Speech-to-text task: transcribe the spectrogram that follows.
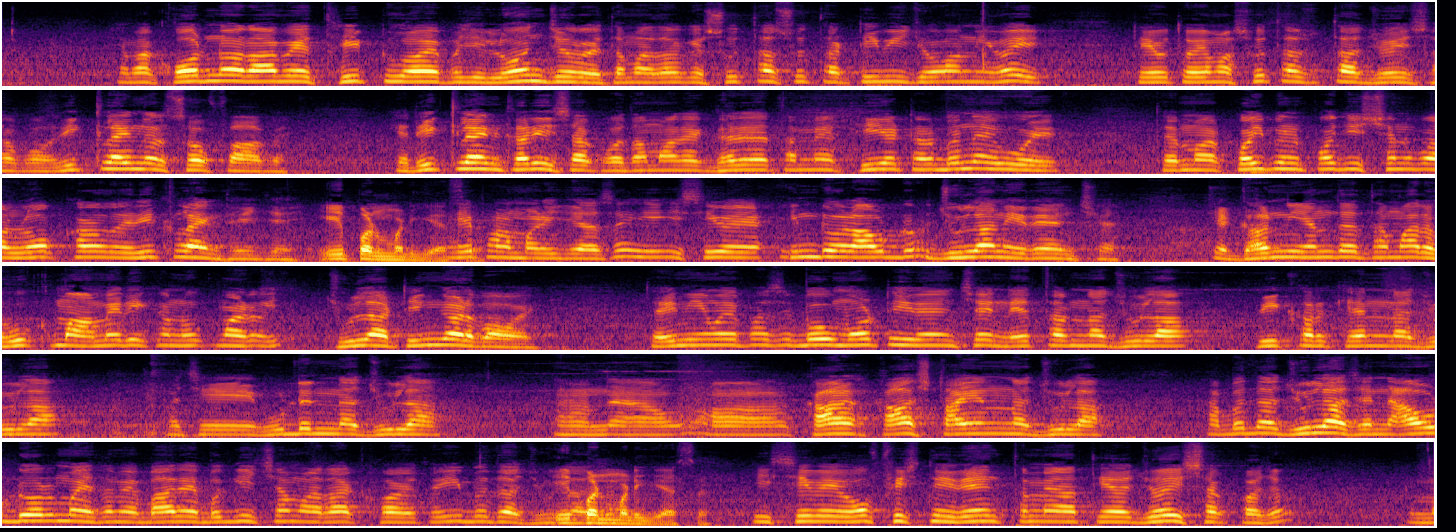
એમાં કોર્નર આવે થ્રી ટુ આવે પછી લોન્જર હોય. તમારે ધારો કે સૂતા સૂતા ટીવી જોવાની હોય તેવું તો એમાં સૂતા સૂતા જોઈ શકો. રિક્લાઇનર સોફા આવે. કે રિક્લાઇન કરી શકો. તમારે ઘરે તમે થિયેટર બનાવ્યું હોય તો એમાં કોઈ પણ પોઝિશન ઉપર લોક કરો તો રિક્લાઇન થઈ જાય. એ પણ મળી જશે. એ પણ મળી જશે. એ સિવાય ઇન્ડોર આઉટડોર ઝૂલાની રેન્જ છે. કે ઘરની અંદર તમારે હુકમાં અમેરિકન હુકમાં ઝૂલા ટીંગાડવા હોય તો એની અમારી પાસે બહુ મોટી રેન્જ છે. નેતરના ઝૂલા વિકર ખેનના ઝૂલા પછી વુડનના ઝૂલા અને કાસ્ટ આયર્નના ઝૂલા આ બધા ઝૂલા છે ને આઉટડોરમાં તમે બારે બગીચામાં રાખવા હોય તો એ બધા એ પણ મળી જશે. એ સિવાય ઓફિસની રેન્જ તમે અત્યારે જોઈ શકો છો.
